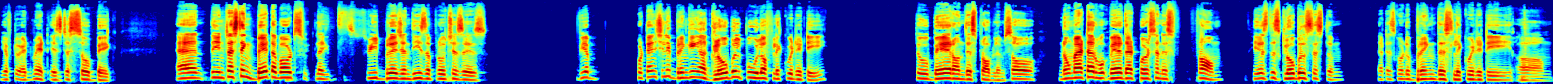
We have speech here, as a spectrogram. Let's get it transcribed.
you have to admit is just so big and the interesting bit about like SweetBridge and these approaches is we are potentially bringing a global pool of liquidity to bear on this problem. So no matter where that person is from here's this global system that is going to bring this liquidity um,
